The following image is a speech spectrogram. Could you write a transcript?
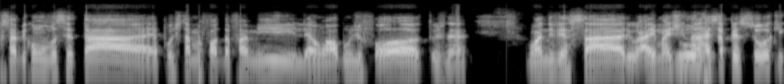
saber como você tá, é, postar uma foto da família, um álbum de fotos, né? Um aniversário. Aí imagina No- essa pessoa que,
